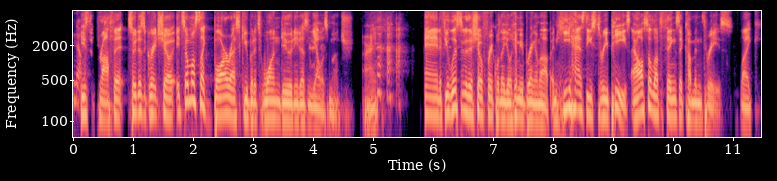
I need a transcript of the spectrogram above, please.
no. He's the Profit. So he does a great show. It's almost like bar rescue, but it's one dude and he doesn't yell as much. All right. And if you listen to the show frequently, you'll hear me bring him up. And he has these three P's. I also love things that come in threes, like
